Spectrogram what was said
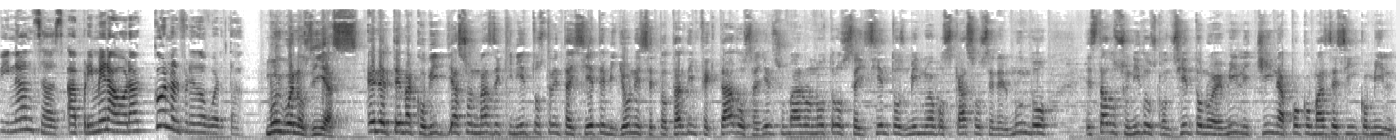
Finanzas a primera hora con Alfredo Huerta. Muy buenos días. En el tema COVID ya son más de 537 millones el total de infectados. Ayer sumaron otros 600 mil nuevos casos en el mundo. Estados Unidos con 109 mil y China poco más de 5 mil.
